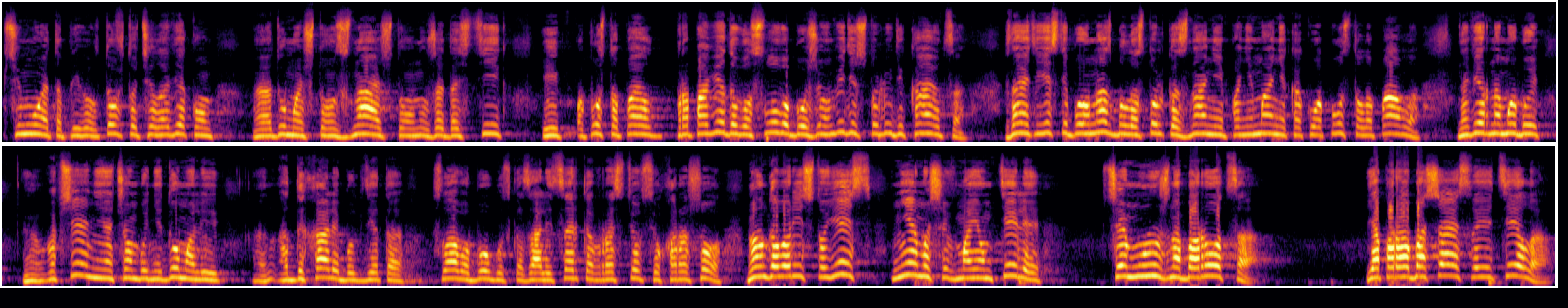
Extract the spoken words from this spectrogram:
К чему это привел? То, что человек, он э, думает, что он знает, что он уже достиг. И апостол Павел проповедовал Слово Божье, он видит, что люди каются. Знаете, если бы у нас было столько знаний и понимания, как у апостола Павла, наверное, мы бы э, вообще ни о чем бы не думали, э, отдыхали бы где-то, слава Богу, сказали, церковь растет, все хорошо. Но он говорит, что есть немощи в моем теле, чем нужно бороться. Я порабощаю свое тело.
